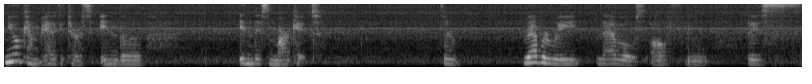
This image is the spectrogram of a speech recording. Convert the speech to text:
new competitors in the in this market. The rivalry levels of these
